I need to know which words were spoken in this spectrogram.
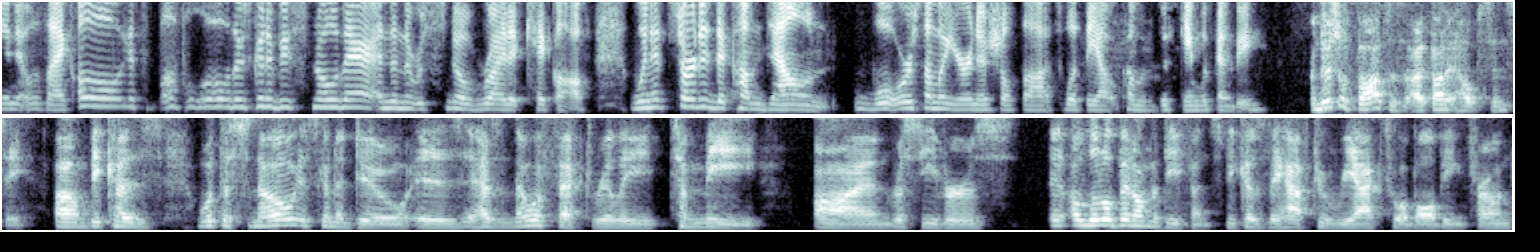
then it was like, oh, it's Buffalo. There's going to be snow there. And then there was snow right at kickoff. When it started to come down, what were some of your initial thoughts? What the outcome of this game was going to be? Initial thoughts is I thought it helped Cincy um, because what the snow is going to do is it has no effect really to me on receivers a little bit on the defense because they have to react to a ball being thrown.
